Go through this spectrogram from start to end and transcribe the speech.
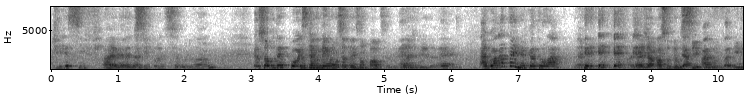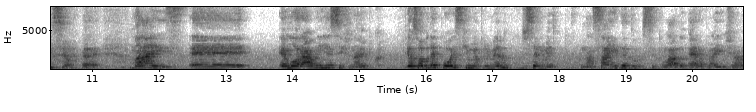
de Recife. Ah, é Eu era verdade. discípula de segundo ano. Eu soube depois Mas que não tem meu... como você estar em São Paulo, você É, é, de vida. É. Agora tem, né? Porque eu tô lá. Mas Já, já passou pelo Já ciclo passou. inicial. Mas é, eu morava em Recife na época. Eu soube depois que o meu primeiro discernimento na saída do discipulado era pra ir já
